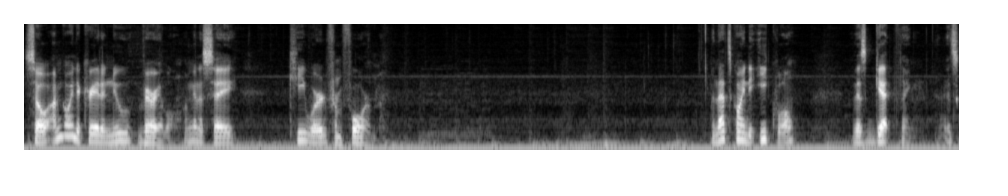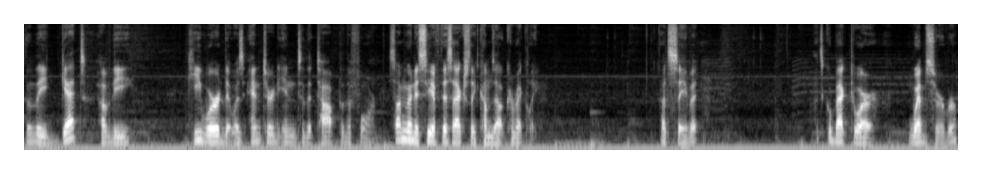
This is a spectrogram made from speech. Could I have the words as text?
So I'm going to create a new variable. I'm going to say keyword from form. And that's going to equal this get thing. It's the get of the keyword that was entered into the top of the form. So I'm going to see if this actually comes out correctly. Let's save it. Let's go back to our web server.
